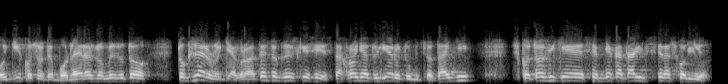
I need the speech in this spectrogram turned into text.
ο Νίκος ο Τεμπονέρας, νομίζω το, το ξέρουν και οι ακροατές, το ξέρεις και εσείς. Στα χρόνια του γέρου του Μητσοτάκη σκοτώθηκε σε μια κατάληψη σε ένα σχολείο.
